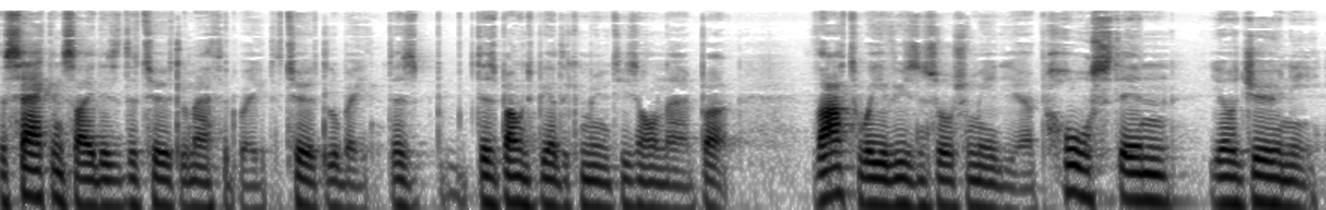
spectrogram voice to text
The second side is the turtle method way, the turtle way. There's there's bound to be other communities on there, but that way of using social media, posting your journey,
